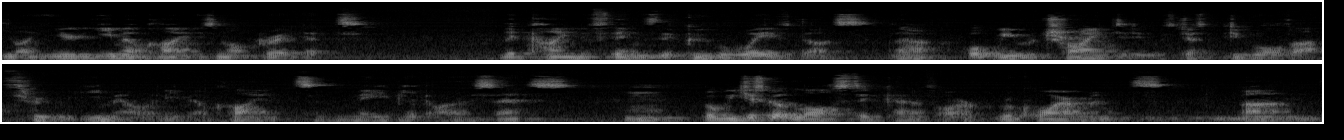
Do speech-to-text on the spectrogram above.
Like your email client is not great at the kind of things that Google Wave does. Uh, what we were trying to do was just do all that through email and email clients and maybe RSS. Mm. But we just got lost in kind of our requirements and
